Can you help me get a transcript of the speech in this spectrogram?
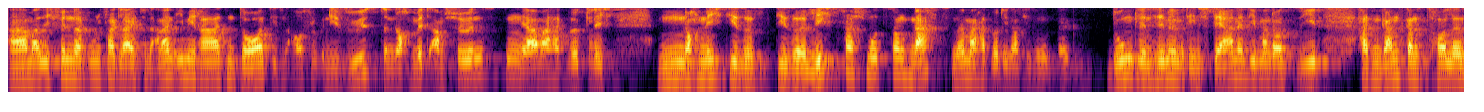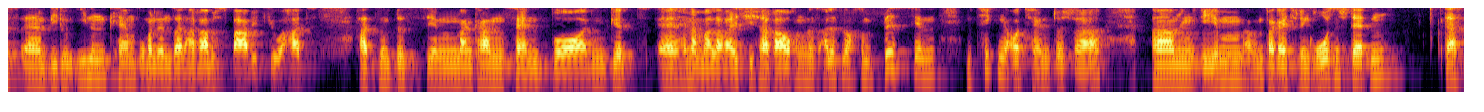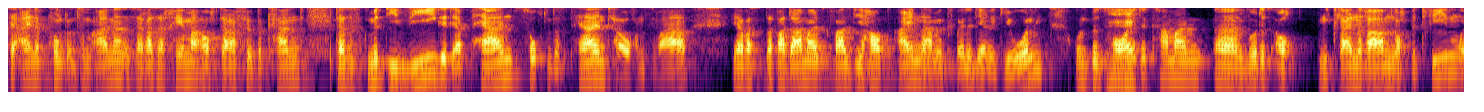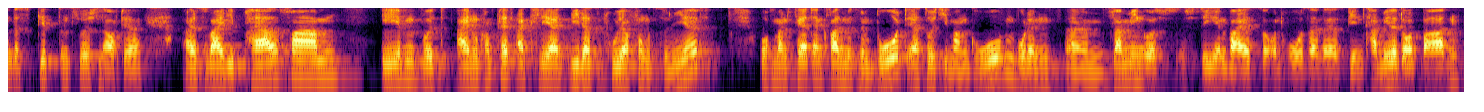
Ähm, also ich finde im Vergleich zu den anderen Emiraten dort diesen Ausflug in die Wüste noch mit am schönsten. Ja, man hat wirklich noch nicht dieses, diese Lichtverschmutzung nachts. Ne? Man hat wirklich noch diesen äh, dunklen Himmel mit den Sternen, die man dort sieht. Hat ein ganz, ganz tolles äh, Beduinencamp, wo man dann sein arabisches Barbecue hat. Hat so ein bisschen, man kann Sandboarden, gibt äh, Henna-Malerei, Shisha rauchen. Das ist alles noch so ein bisschen, ein Ticken authentischer. Ähm, eben im Vergleich zu den großen Städten. Das ist der eine Punkt. Und zum anderen ist der Rasachema auch dafür bekannt, dass es mit die Wiege der Perlenzucht und des Perlentauchens war. Ja, was, das war damals quasi die Haupteinnahmequelle der Region. Und bis mhm. heute kann man, äh, wird es auch im kleinen Rahmen noch betrieben. Und es gibt inzwischen auf der Al-Suwaidi Pearl Farm eben wird einem komplett erklärt, wie das früher funktioniert. Und man fährt dann quasi mit einem Boot erst durch die Mangroven, wo dann ähm, Flamingos stehen, weiße und rosane. Es gehen Kamele dort baden.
